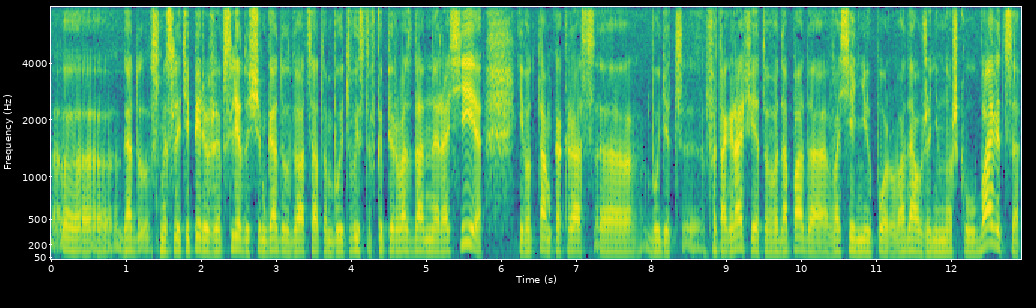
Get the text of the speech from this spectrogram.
э, году, в смысле, теперь уже в следующем году, в 2020-м, будет выставка «Первозданная Россия», и вот там как раз э, будет фотография этого водопада в осеннюю пору. Вода уже немножко убавится,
